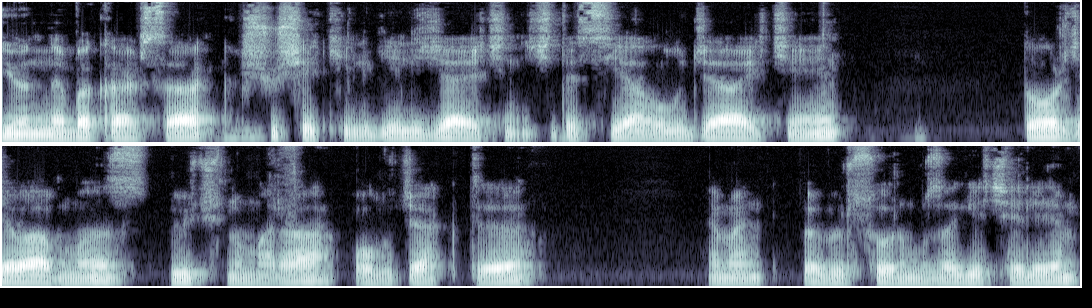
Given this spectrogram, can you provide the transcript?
yönüne bakarsak şu şekil geleceği için, içi de siyah olacağı için Doğru cevabımız 3 numara olacaktı. Hemen öbür sorumuza geçelim.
